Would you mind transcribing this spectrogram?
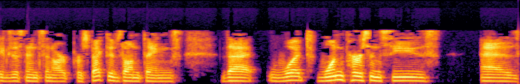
existence and our perspectives on things that what one person sees as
